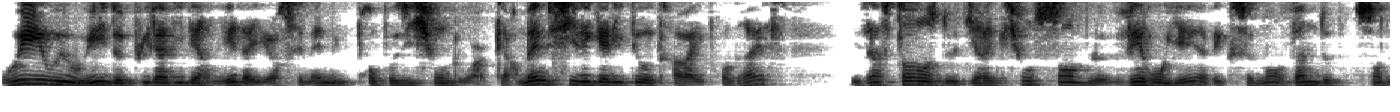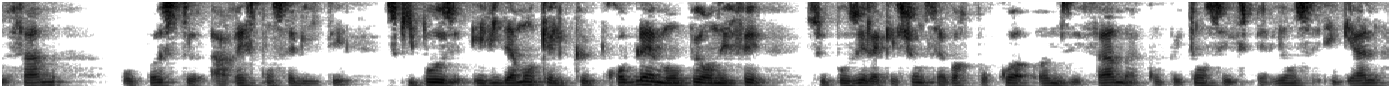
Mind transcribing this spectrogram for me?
Oui, oui, oui, depuis lundi dernier d'ailleurs, c'est même une proposition de loi, car même si l'égalité au travail progresse, les instances de direction semblent verrouillées avec seulement 22% de femmes au poste à responsabilité ce qui pose évidemment quelques problèmes. On peut en effet se poser la question de savoir pourquoi hommes et femmes à compétences et expériences égales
